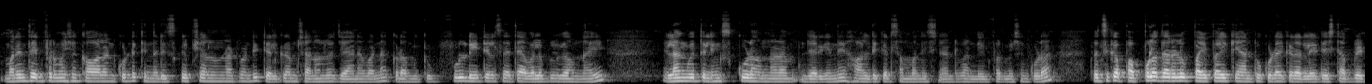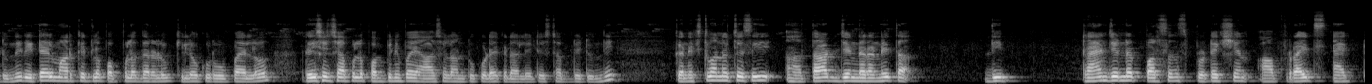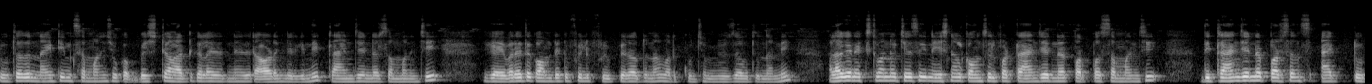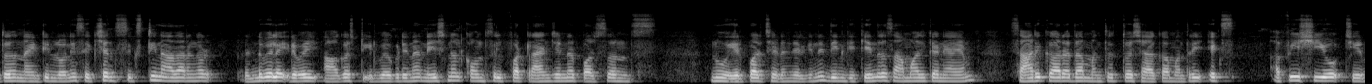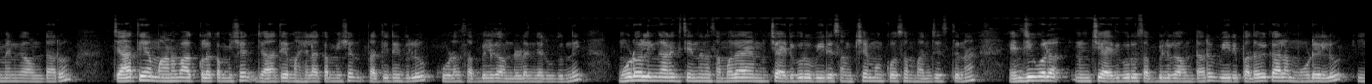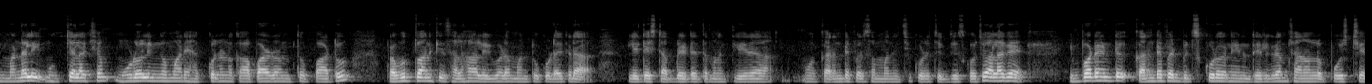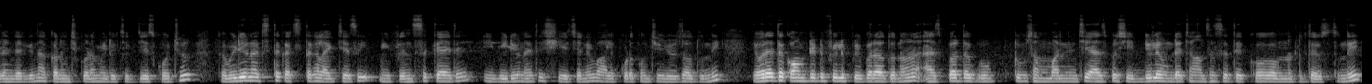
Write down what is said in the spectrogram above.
మరింత ఇన్ఫర్మేషన్ కావాలనుకుంటే కింద డిస్క్రిప్షన్లో ఉన్నటువంటి టెలిగ్రామ్ ఛానల్లో జాయిన్ అవ్వండి. అక్కడ మీకు ఫుల్ డీటెయిల్స్ అయితే అవైలబుల్గా ఉన్నాయి. ఎలాంగ్ విత్ లింక్స్ కూడా ఉండడం జరిగింది. హాల్ టికెట్ సంబంధించినటువంటి ఇన్ఫర్మేషన్ కూడా. ఫ్రెండ్స్ ఇక పప్పుల ధరలు పై పైకి అంటూ కూడా ఇక్కడ లేటెస్ట్ అప్డేట్ ఉంది. రిటైల్ మార్కెట్లో పప్పుల ధరలు కిలోకు రూపాయల్లో రేషన్ షాపుల్లో పంపిణీపై ఆశలు అంటూ కూడా ఇక్కడ లేటెస్ట్ అప్డేట్ ఉంది. ఇక నెక్స్ట్ వన్ వచ్చేసి థర్డ్ జెండర్ అండి. The transgender persons protection of rights act two thousand నైన్టీన్కి సంబంధించి ఒక బెస్ట్ ఆర్టికల్ అనేది రావడం జరిగింది. ట్రాన్స్జెండర్ సంబంధించి. ఇక ఎవరైతే కాంపిటేటివ్ ఫీల్డ్ ప్రిపేర్ అవుతున్నారో వారికి కొంచెం యూజ్ అవుతుందండి. అలాగే నెక్స్ట్ వన్ వచ్చేసి national council for transgender purpose సంబంధించి. The transgender persons act two thousand నైన్టీన్లోని section sixteen ఆధారంగా రెండు వేల ఇరవై ఆగస్టు ఇరవై ఒకటిన నేషనల్ కౌన్సిల్ ఫర్ ట్రాన్స్జెండర్ పర్సన్స్ను ఏర్పాటు చేయడం జరిగింది. దీనికి కేంద్ర సామాజిక న్యాయం సారికారత మంత్రిత్వ శాఖ మంత్రి ఎక్స్ అఫీషియో చైర్మన్గా ఉంటారు. జాతీయ మానవ హక్కుల కమిషన్ జాతీయ మహిళా కమిషన్ ప్రతినిధులు కూడా సభ్యులుగా ఉండడం జరుగుతుంది. మూడో లింగానికి చెందిన సముదాయం నుంచి ఐదుగురు వీరి సంక్షేమం కోసం పనిచేస్తున్న ఎన్జిఓల నుంచి ఐదుగురు సభ్యులుగా ఉంటారు. వీరి పదవీకాలం మూడేళ్ళు ఈ మండలి ముఖ్య లక్ష్యం మూడో లింగం వారి హక్కులను కాపాడడంతో పాటు ప్రభుత్వానికి సలహాలు ఇవ్వడం అంటూ కూడా ఇక్కడ లేటెస్ట్ అప్డేట్ అయితే మనం క్లియర్గా కరెంట్ అఫేర్స్ సంబంధించి కూడా చెక్ చేసుకోవచ్చు. అలాగే ఇంపార్టెంట్ కరెంట్ అఫేర్ బిట్స్ కూడా నేను టెలిగ్రామ్ ఛానల్లో పోస్ట్ చేయడం జరిగింది. అక్కడ నుంచి కూడా మీరు చెక్ చేసుకోవచ్చు. వీడియో నచ్చితే ఖచ్చితంగా లైక్ చేసి మీ ఫ్రెండ్స్కి అయితే ఈ వీడియోని అయితే షేర్ చేయండి. వాళ్ళకి కూడా కొంచెం యూజ్ అవుతుంది. ఎవరైతే కాంపిటేటివ్ ఫీల్డ్ ప్రిపేర్ అవుతున్నారో as per the group two సంబంధించి యాజ్ పర్ షెడ్యూలే ఉండే ఛాన్సెస్ అయితే ఎక్కువగా ఉన్నట్లు తెలుస్తుంది.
